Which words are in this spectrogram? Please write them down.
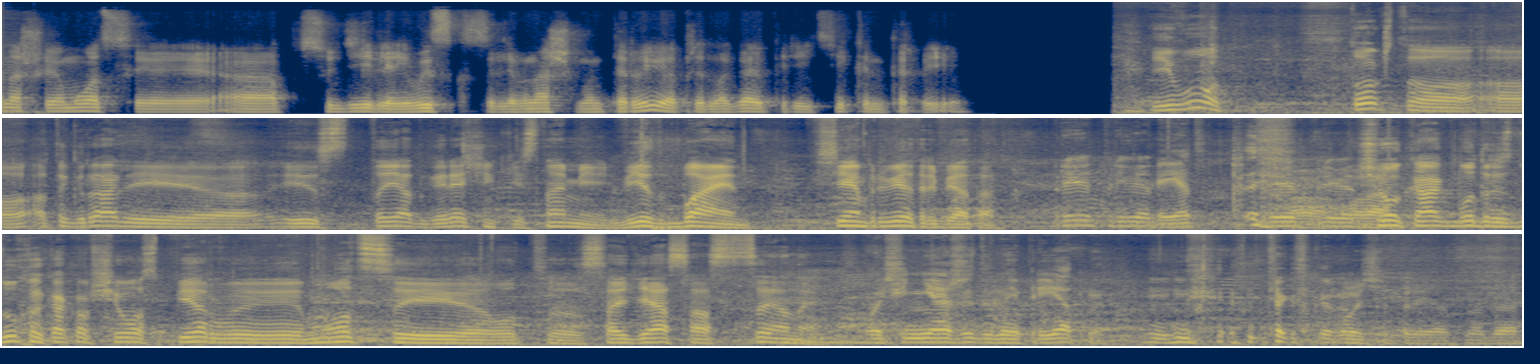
все наши эмоции а, обсудили и высказали в нашем интервью, я предлагаю перейти к интервью. И вот, только что э, отыграли э, и стоят горяченькие с нами Whitbine. Всем привет, ребята. Привет, привет. Привет. Привет, привет. Че, как бодрость духа, как вообще у вас первые эмоции, вот, э, сойдя со сцены? Очень неожиданно и приятно, так скажу. Очень приятно, да.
